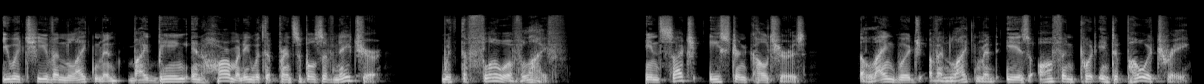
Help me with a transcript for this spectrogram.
you achieve enlightenment by being in harmony with the principles of nature, with the flow of life. In such Eastern cultures, the language of enlightenment is often put into poetry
